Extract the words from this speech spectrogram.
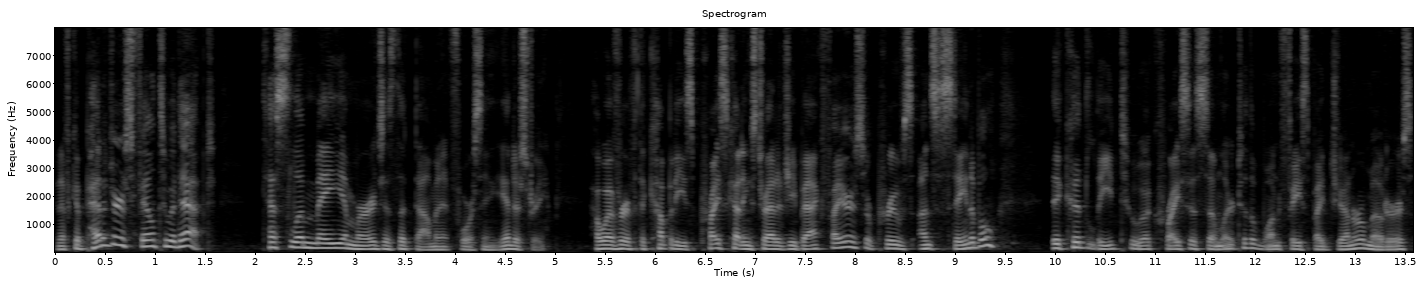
And if competitors fail to adapt, Tesla may emerge as the dominant force in the industry. However, if the company's price cutting strategy backfires or proves unsustainable, it could lead to a crisis similar to the one faced by General Motors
